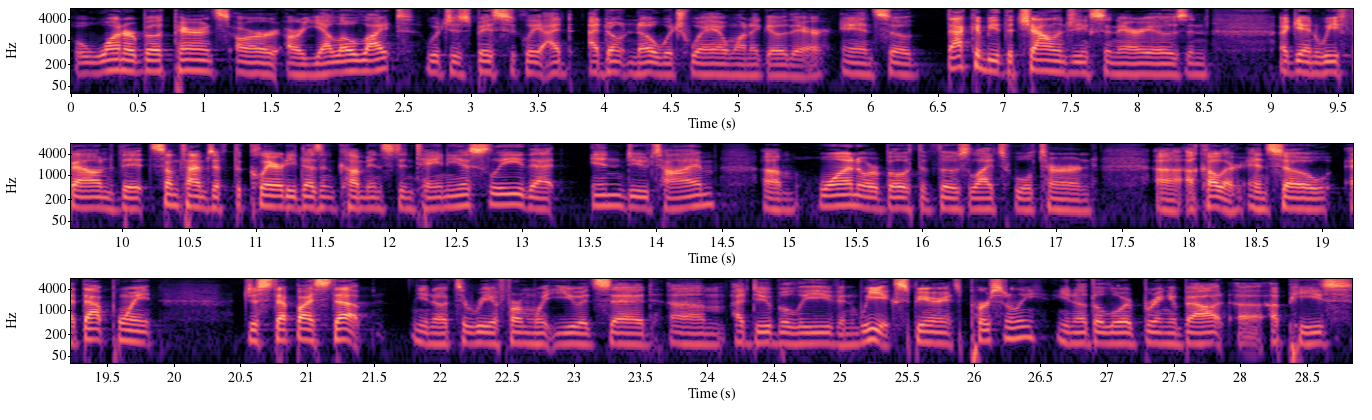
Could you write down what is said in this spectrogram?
one or both parents are are yellow light, which is basically I, I don't know which way I want to go there. And so that could be the challenging scenarios. And again, we found that sometimes if the clarity doesn't come instantaneously, that in due time, um, one or both of those lights will turn uh, a color. And so at that point, just step by step, you know, to reaffirm what you had said, um, I do believe, and we experience personally, you know, the Lord bring about a, a peace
